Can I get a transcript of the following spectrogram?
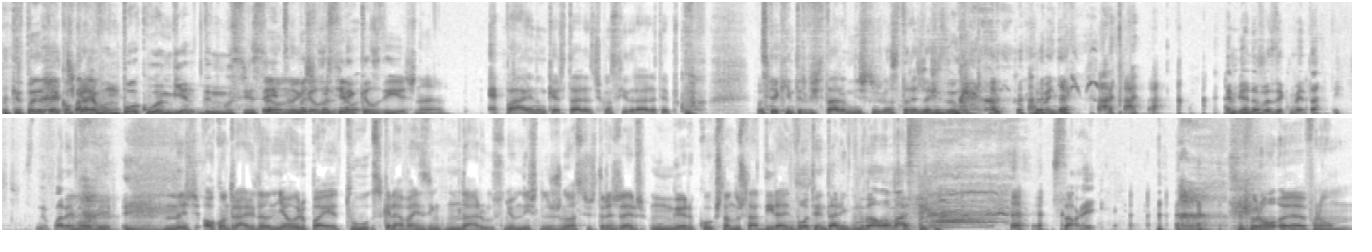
que depois até. Descreve um pouco o ambiente de negociação Sim, naqueles, parecia- naqueles dias, não é? É pá, eu não quero estar a desconsiderar, até porque vou, vou ter que entrevistar o Ministro dos Negócios Estrangeiros húngaro amanhã. É melhor não fazer comentários, não podem me ouvir. Mas, ao contrário da União Europeia, tu se calhar vais incomodar o Sr. Ministro dos Negócios Estrangeiros húngaro com a questão do Estado de Direito. Vou tentar incomodá-lo ao máximo. Sorry. Mas foram, uh, foram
